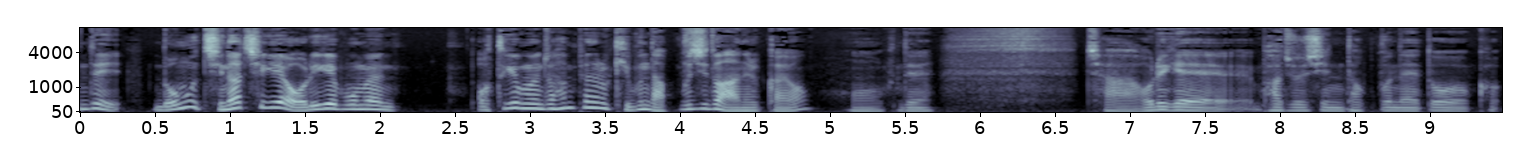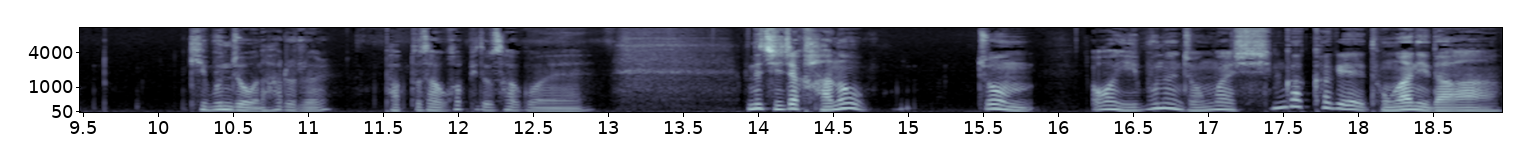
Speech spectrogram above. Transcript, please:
근데 너무 지나치게 어리게 보면 어떻게 보면 좀 한편으로 기분 나쁘지도 않을까요? 어 근데 자 어리게 봐주신 덕분에 또 거, 기분 좋은 하루를 밥도 사고 커피도 사고 네. 근데 진짜 간혹 좀 어, 이분은 정말 심각하게 동안이다.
